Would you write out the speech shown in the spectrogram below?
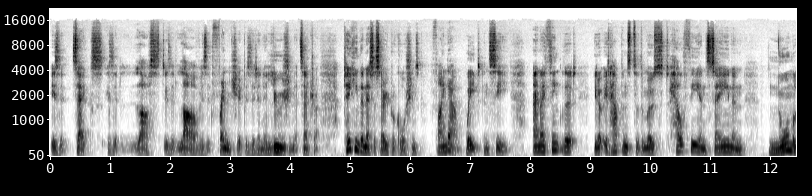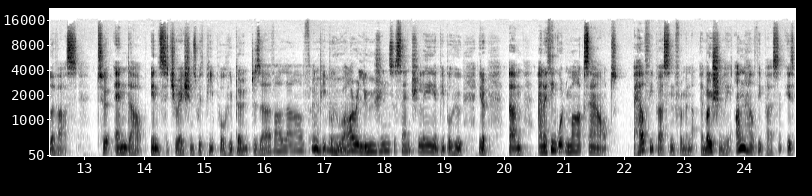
is it sex? Is it lust? Is it love? Is it friendship? Is it an illusion, etc.? Taking the necessary precautions, find out, wait and see. And I think that you know, it happens to the most healthy and sane and normal of us to end up in situations with people who don't deserve our love and mm-hmm. people who mm-hmm. are illusions essentially and people who you know um, and i think what marks out a healthy person from an emotionally unhealthy person is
